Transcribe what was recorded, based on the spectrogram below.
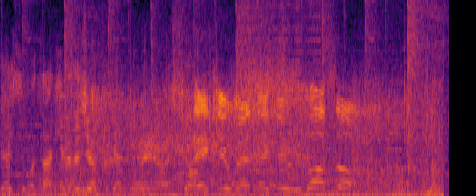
Jason, well, thank you for the jump again. Very nice job. Thank you, man. Thank you. It was awesome.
